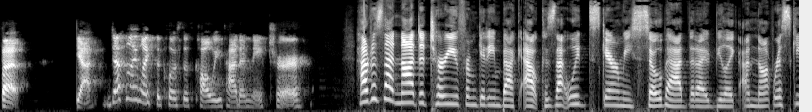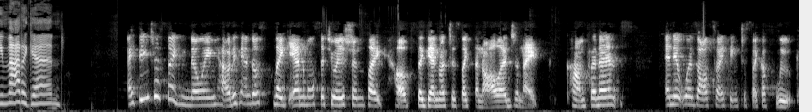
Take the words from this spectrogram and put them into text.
But yeah definitely like the closest call we've had in nature. How does that not deter you from getting back out? Because that would scare me so bad that i would be like i'm not risking that again. I think just like knowing how to handle like animal situations like helps again with just like the knowledge and like confidence. And it was also I think just like a fluke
